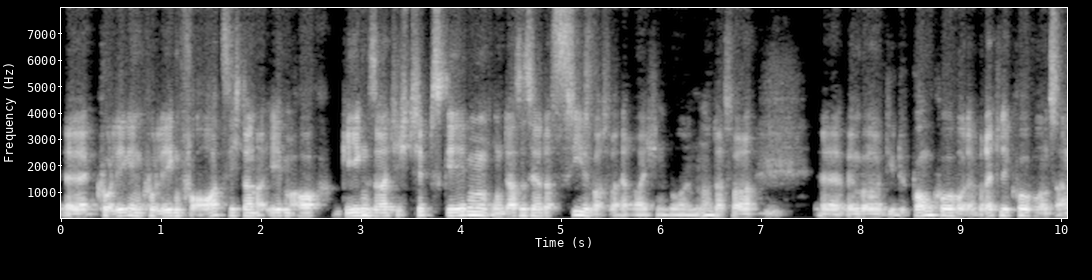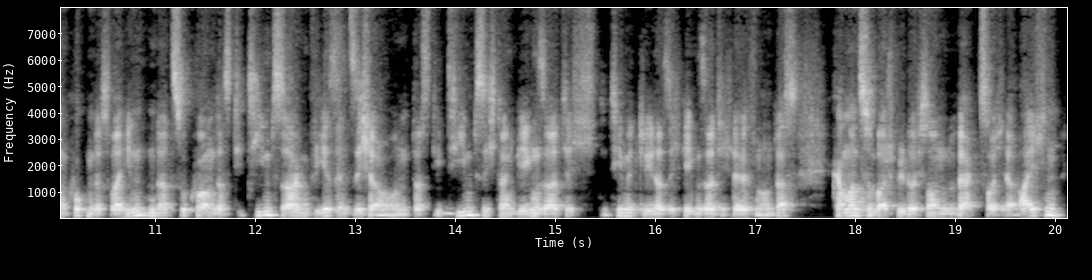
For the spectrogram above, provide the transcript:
äh, Kolleginnen und Kollegen vor Ort sich dann eben auch gegenseitig Tipps geben. Und das ist ja das Ziel, was wir erreichen wollen. Ne? Dass wir wenn wir die Dupont-Kurve oder Bradley-Kurve uns angucken, dass wir hinten dazu kommen, dass die Teams sagen, wir sind sicher und dass die Teams sich dann gegenseitig, die Teammitglieder sich gegenseitig helfen. Und das kann man zum Beispiel durch so ein Werkzeug erreichen.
